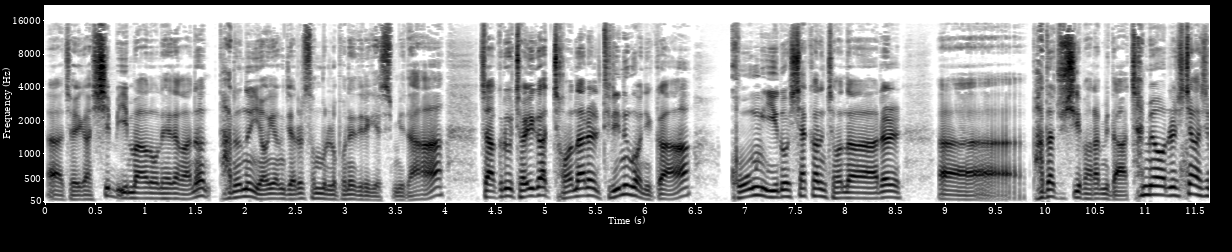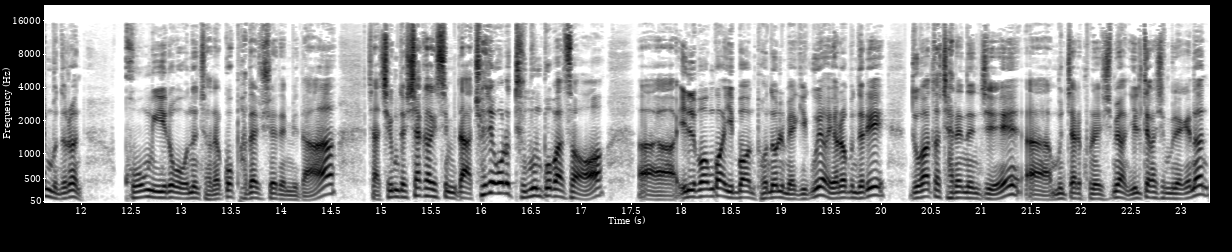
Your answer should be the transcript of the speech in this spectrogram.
아, 저희가 12만 원에 해당하는 바르는 영양제를 선물로 보내드리겠습니다. 자, 그리고 저희가 전화를 드리는 거니까 02로 시작하는 전화를 아, 받아주시기 바랍니다. 참여를 신청하신 분들은 02로 오는 전화 꼭 받아주셔야 됩니다. 자, 지금부터 시작하겠습니다. 최종으로 두 분 뽑아서, 아, 1번과 2번 번호를 매기고요. 여러분들이 누가 더 잘했는지, 아, 문자를 보내주시면 1등 하신 분에게는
